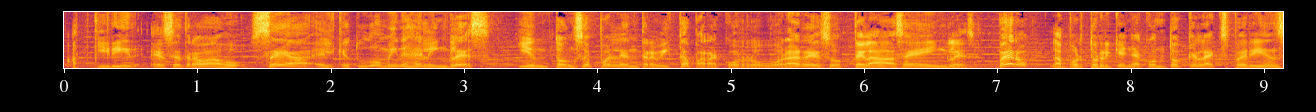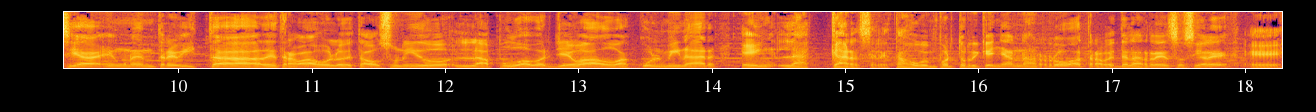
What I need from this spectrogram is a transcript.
adquirir ese trabajo sea el que tú domines el inglés. Y entonces pues la entrevista para corroborar eso te la hacen en inglés. Pero la puertorriqueña contó que la experiencia en una entrevista de trabajo en los Estados Unidos la pudo haber llevado a culminar en la cárcel. Esta joven puertorriqueña narró a través de las redes sociales, eh,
